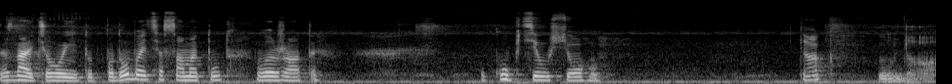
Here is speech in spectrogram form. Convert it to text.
Не знаю, чого їй тут подобається саме тут лежати. У купці усього. Так? О, да.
